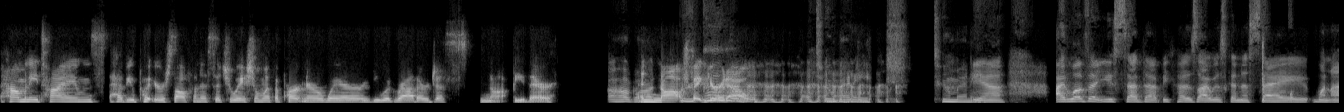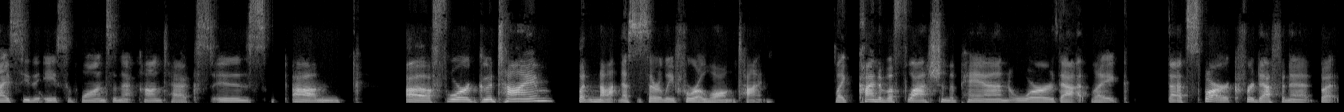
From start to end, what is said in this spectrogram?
how many times have you put yourself in a situation with a partner where you would rather just not be there Oh god, and not figure it out? too many, too many. Yeah. I love that you said that because I was going to say when I see the ace of wands in that context is um uh for a good time but not necessarily for a long time. Like kind of a flash in the pan or that like that spark for definite but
